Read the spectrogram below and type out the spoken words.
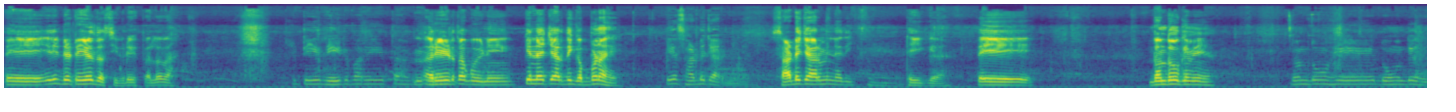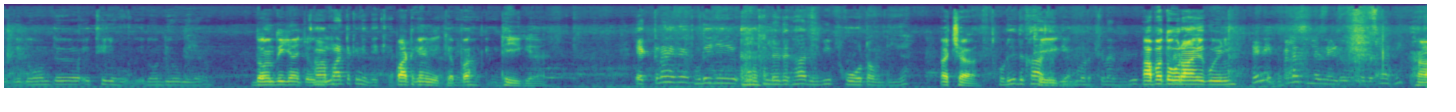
ਤੇ ਇਹਦੀ ਡਿਟੇਲ ਦੱਸੀ ਵੀਰੇ ਪਹਿਲਾਂ ਤਾਂ। ਤੇ ਰੇਟ ਬਾਰੇ ਤਾਂ ਰੇਟ ਤਾਂ ਕੋਈ ਨਹੀਂ ਕਿੰਨੇ ਚਿਰ ਦੀ ਗੱਬਣ ਹੈ ਇਹ? 4.5 ਮਹੀਨੇ 4.5 ਮਹੀਨੇ ਦੀ? ਹੂੰ। ਠੀਕ ਹੈ ਤੇ ਦੰਦੋ ਕਿਵੇਂ ਆ? ਦੋਨੋਂ ਇਹ ਦੋਨ ਦੇ ਹੋਊਗੀ ਦੋਨ ਤੇ ਇੱਥੇ ਜੀ ਹੋਊਗੀ ਦੋਨ ਦੀ ਹੋਊਗੀ ਜਰਾ ਦੋਂਦੀ ਜਾਂ ਹਾਂ ਚੌਗੀ? ਪਟਕ ਨਹੀਂ ਦੇਖਿਆ। ਪਟ ਕੇ ਨਹੀਂ ਵੇਖਿਆ ਆਪਾਂ? ਠੀਕ ਹੈ ਇੱਕ ਨਾ ਇਹਦੇ ਥੋੜੀ ਜੀ ਉਹ ਥੱਲੇ ਦਿਖਾ ਦੀ ਵੀ ਫੋਟ ਆਉਂਦੀ ਆ। ਅੱਛਾ ਥੋੜੀ ਦਿਖਾ ਠੀਕ ਦੀ ਆ। ਮੁੜ ਕੇ ਨਾ ਵੀਡੀਓ ਆਪਾਂ ਤੋਰਾਂਗੇ ਕੋਈ ਨਹੀਂ। ਨਹੀਂ ਨਹੀਂ ਪਹਿਲਾਂ ਥੱਲੇ ਨੇੜੇ ਉੱਤੇ ਦਿਖਾ ਦੀ ਹਾਂ।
